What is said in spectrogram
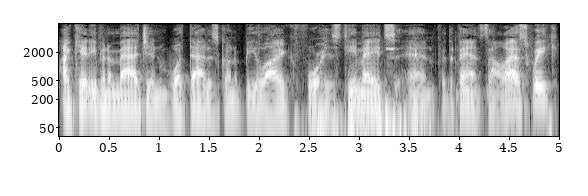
I can't even imagine what that is going to be like for his teammates and for the fans. Now, last week,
